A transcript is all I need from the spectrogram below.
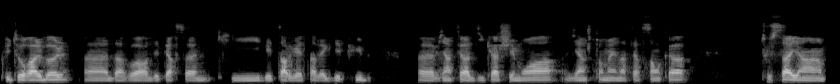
plutôt ras-le-bol d'avoir des personnes qui les targetent avec des pubs. viens faire 10K chez moi, viens, je t'emmène à faire 100K. Tout ça, il y a un,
